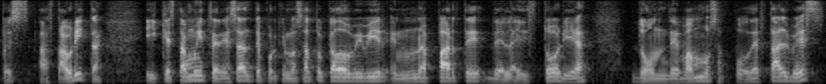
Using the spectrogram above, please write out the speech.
pues hasta ahorita y que está muy interesante porque nos ha tocado vivir en una parte de la historia donde vamos a poder tal vez,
